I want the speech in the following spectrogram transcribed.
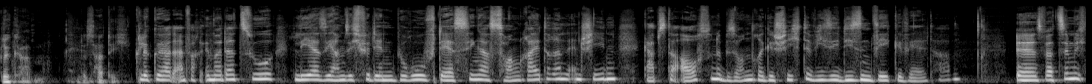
Glück haben. Und das hatte ich. Glück gehört einfach immer dazu. Lea, Sie haben sich für den Beruf der Singer-Songwriterin entschieden. Gab es da auch so eine besondere Geschichte, wie Sie diesen Weg gewählt haben? Äh, Es war ziemlich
